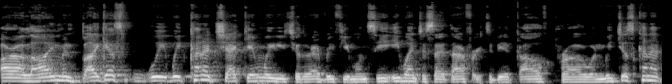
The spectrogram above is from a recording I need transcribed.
our alignment. I guess we, we kind of check in with each other every few months. He, he went to South Africa to be a golf pro, and we just kind of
